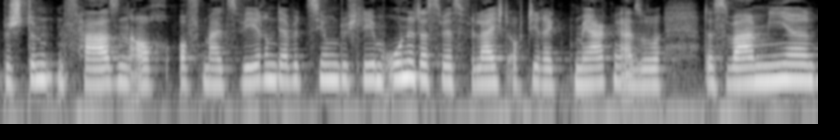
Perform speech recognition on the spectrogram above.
bestimmten Phasen auch oftmals während der Beziehung durchleben, ohne dass wir es vielleicht auch direkt merken. Also das war mir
